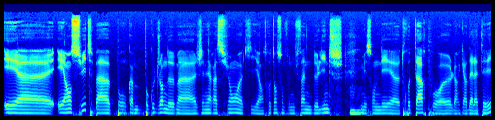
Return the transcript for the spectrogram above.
Et, euh, et ensuite, bah, pour, comme beaucoup de gens de ma génération euh, qui entre-temps sont devenus fans de Lynch, Mhm. mais sont nés euh, trop tard pour euh, le regarder à la télé,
